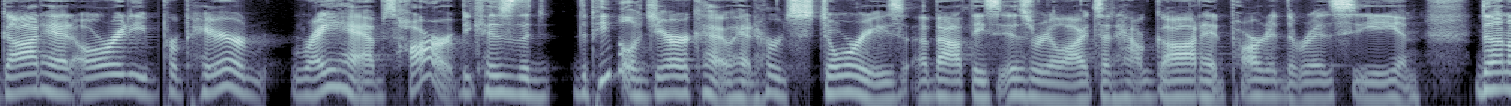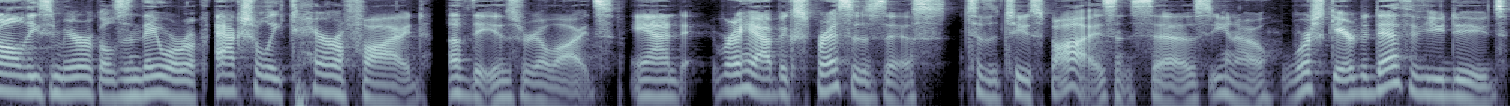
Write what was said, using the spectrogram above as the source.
God had already prepared Rahab's heart because the, the people of Jericho had heard stories about these Israelites and how God had parted the Red Sea and done all these miracles. And they were actually terrified of the Israelites. And Rahab expresses this to the two spies and says, you know, we're scared to death of you dudes.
